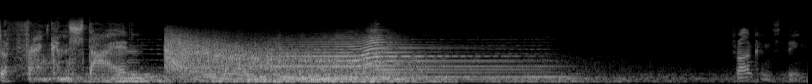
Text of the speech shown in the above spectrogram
Dr. Frankenstein. Fronkensteen.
